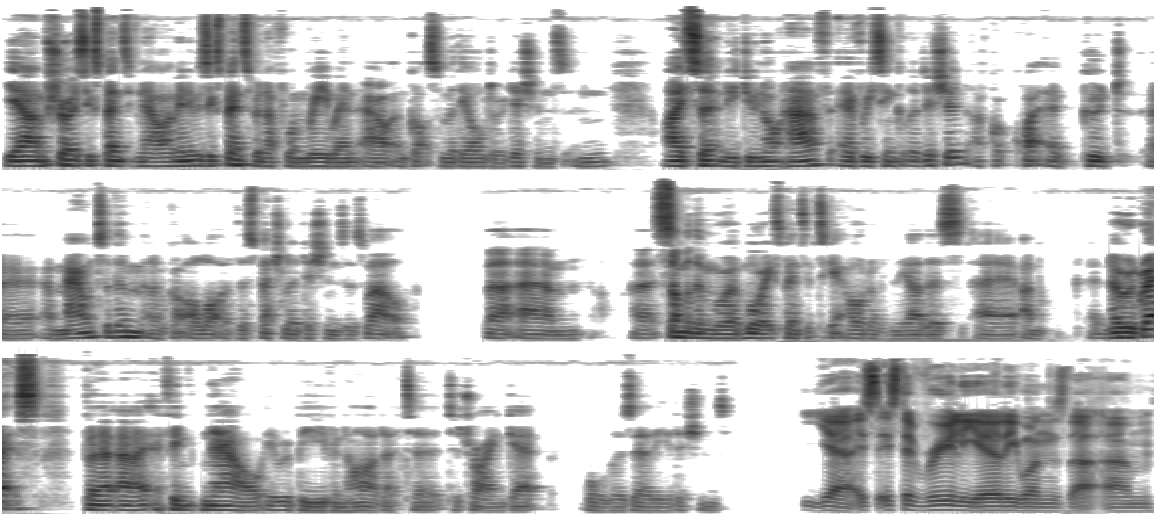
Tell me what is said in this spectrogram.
yeah, I'm sure it's expensive now. I mean, it was expensive enough when we went out and got some of the older editions, and I certainly do not have every single edition. I've got quite a good uh, amount of them, and I've got a lot of the special editions as well. But um, uh, some of them were more expensive to get hold of than the others. Uh, I'm no regrets, but uh, I think now it would be even harder to to try and get all those early editions. Yeah, it's it's the really early ones that um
